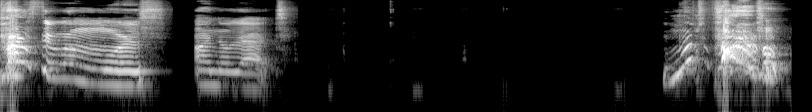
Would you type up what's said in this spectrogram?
Percival Morse I know that. You're not powerful!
